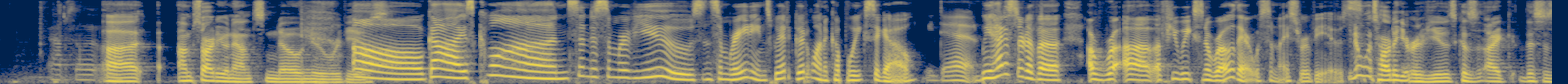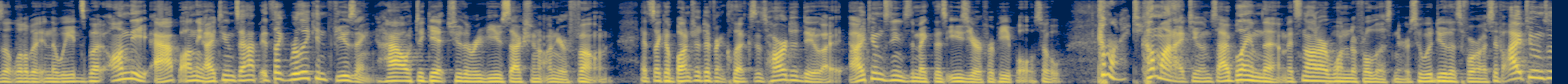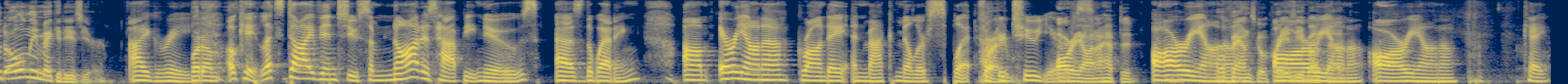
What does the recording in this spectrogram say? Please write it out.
Absolutely. Uh, I'm sorry to announce no new reviews. Oh, guys, come on. Send us some reviews and some ratings. We had a good one a couple weeks ago. we did. We had a sort of a a, ro- uh, a few weeks in a row there with some nice reviews. You know what's hard to get reviews because like this is a little bit in the weeds, but on the app, on the iTunes app, it's like really confusing how to get to the review section on your phone. It's like a bunch of different clicks. It's hard to do. I, iTunes needs to make this easier for people. So Come on, iTunes. come on, iTunes. I blame them. It's not our wonderful listeners who would do this for us. If iTunes would only make it easier. I agree. But, um, okay, let's dive into some not as happy news as the wedding. Um, Ariana Grande and Mac Miller split Sorry, after two years. Ariana, I have to. Ariana. Her fans go crazy about that. Ariana. Ariana. Okay.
